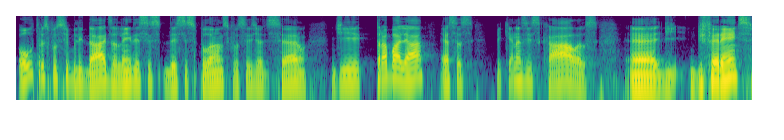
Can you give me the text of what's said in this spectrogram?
outras possibilidades, além desses, desses planos que vocês já disseram, de trabalhar essas pequenas escalas, é, de diferentes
